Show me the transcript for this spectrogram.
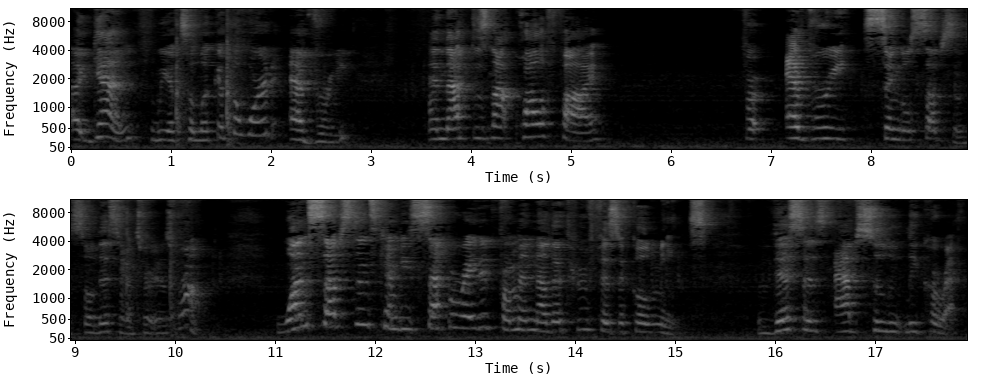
Again, we have to look at the word every, and that does not qualify for every single substance. So this answer is wrong. One substance can be separated from another through physical means. This is absolutely correct.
